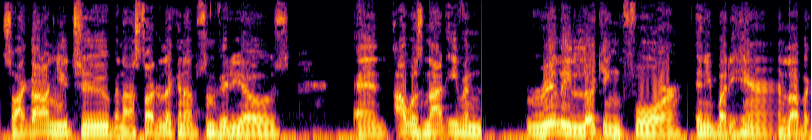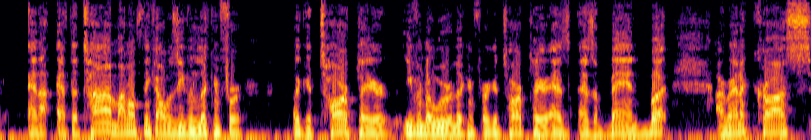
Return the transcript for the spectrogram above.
So I got on YouTube and I started looking up some videos, and I was not even really looking for anybody here in Lubbock. And I, at the time, I don't think I was even looking for a guitar player, even though we were looking for a guitar player as as a band. But I ran across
